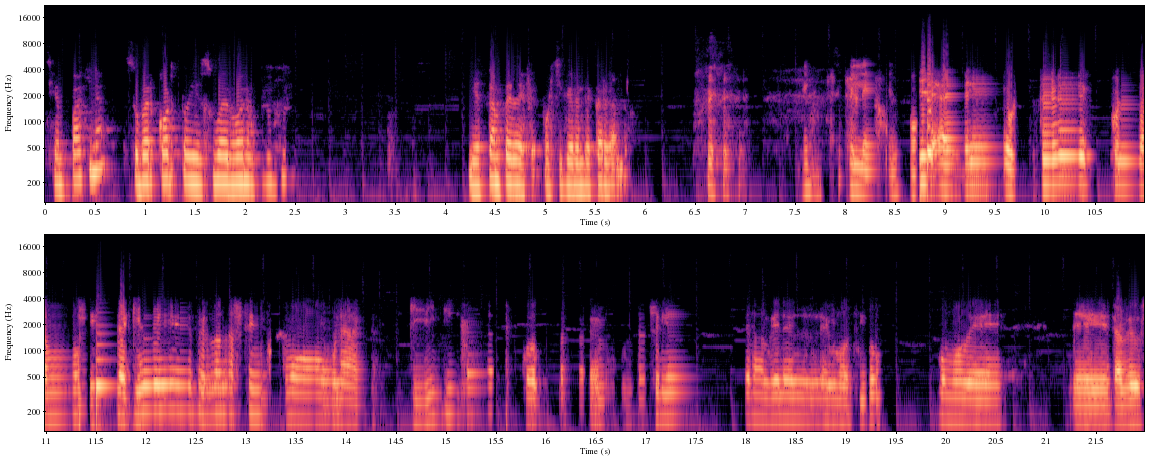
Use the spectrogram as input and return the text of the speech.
100 páginas, súper corto y súper bueno. Y está en PDF por si quieren descargarlo. Excelente. Eh, ustedes con la música, ¿qué, perdón, hacen como una crítica? ¿Cuál sería también el, motivo como de, tal vez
